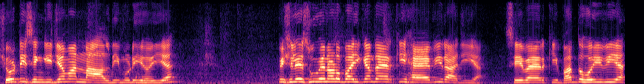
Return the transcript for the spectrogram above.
ਛੋਟੀ ਸਿੰਗੀ ਜਮਾ ਨਾਲ ਦੀ ਮੁੜੀ ਹੋਈ ਆ। ਪਿਛਲੇ ਸੂਏ ਨਾਲੋਂ ਬਾਈ ਕਹਿੰਦਾ ਯਾਰ ਕੀ ਹੈ ਵੀ ਰਾਜੀ ਆ। ਸੇਵਾ ਯਾਰ ਕੀ ਵੱਧ ਹੋਈ ਵੀ ਆ।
